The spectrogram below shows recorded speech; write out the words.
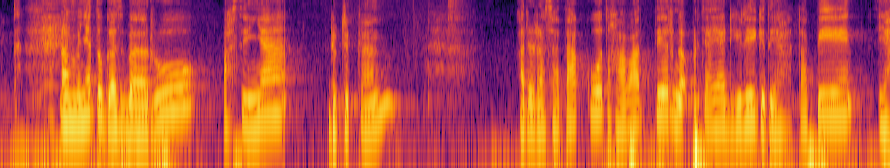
Namanya tugas baru pastinya deg-degan. Ada rasa takut, khawatir, nggak percaya diri gitu ya. Tapi ya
